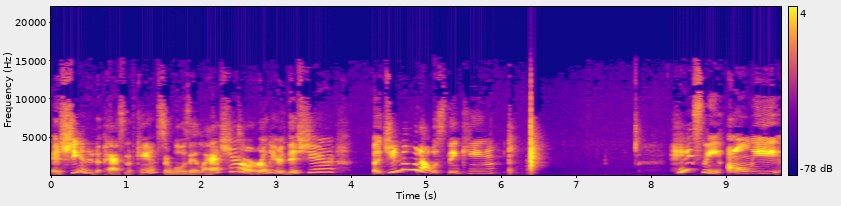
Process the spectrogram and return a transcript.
And she ended up passing of cancer. What was it, last year or earlier this year? But you know what I was thinking? He's the only,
